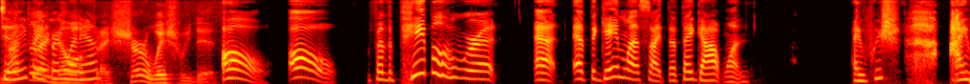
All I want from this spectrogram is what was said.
Did Not anybody that I bring know one of, in? but I sure wish we did. Oh, oh, for the people who were at at at the game last night that they got one. I wish I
